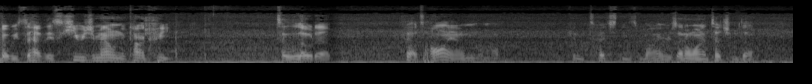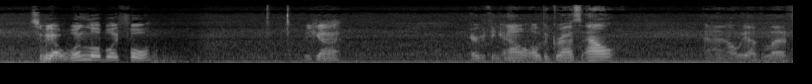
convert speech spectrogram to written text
but we still have this huge amount of concrete to load up. Look how tall I am. I'm not- can touch these wires. I don't want to touch them though. So we got one low boy full. We got everything out, all the grass out, and all we have left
